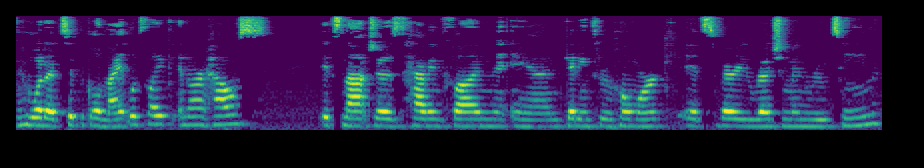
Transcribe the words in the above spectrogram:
and what a typical night looks like in our house it's not just having fun and getting through homework. It's very regimen routine.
